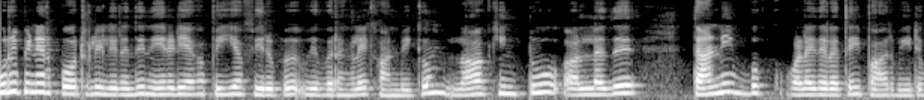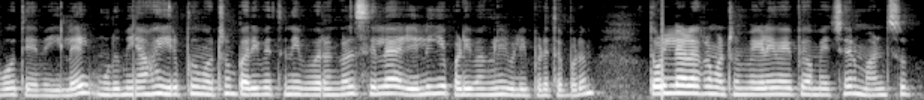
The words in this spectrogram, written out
உறுப்பினர் போர்ட்டலில் இருந்து நேரடியாக பிஎஃப் இருப்பு விவரங்களை காண்பிக்கும். லாக்இன் டூ அல்லது தனி புக் வலைதளத்தை பார்வையிடவோ தேவையில்லை. முழுமையாக இருப்பு மற்றும் பரிவர்த்தனை விவரங்கள் சில எளிய படிவங்களில் வெளிப்படுத்தப்படும். தொழிலாளர் மற்றும் வேலைவாய்ப்பு அமைச்சர் மன்சுக்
